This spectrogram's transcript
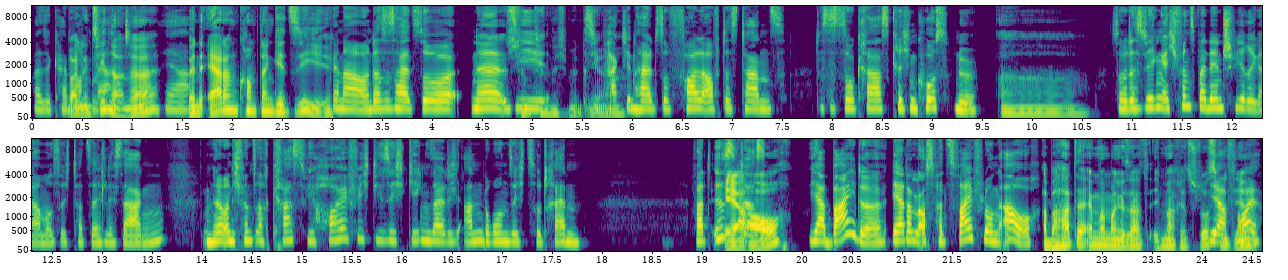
weil sie keinen Valentina, Bock mehr ne? Ja. Wenn er dann kommt, dann geht sie. Genau, und das ist halt so, ne, sie, ja nicht mit sie packt ihn halt so voll auf Distanz. Das ist so krass. Krieg ich einen Kuss? Nö. Ah. So, deswegen, ich find's bei denen schwieriger, muss ich tatsächlich sagen. Ne, und ich find's auch krass, wie häufig die sich gegenseitig androhen, sich zu trennen. Was ist Er das? auch? Ja, beide. Er dann aus Verzweiflung auch. Aber hat er irgendwann mal gesagt, ich mache jetzt Schluss ja, mit dir? voll.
